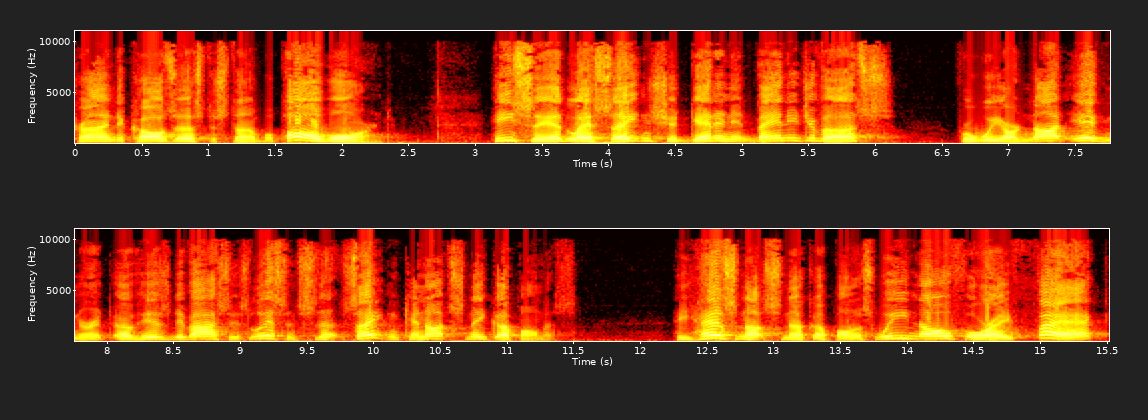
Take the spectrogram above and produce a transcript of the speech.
trying to cause us to stumble. Paul warned. He said, Lest Satan should get an advantage of us, for we are not ignorant of his devices. Listen, Satan cannot sneak up on us. He has not snuck up on us. We know for a fact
